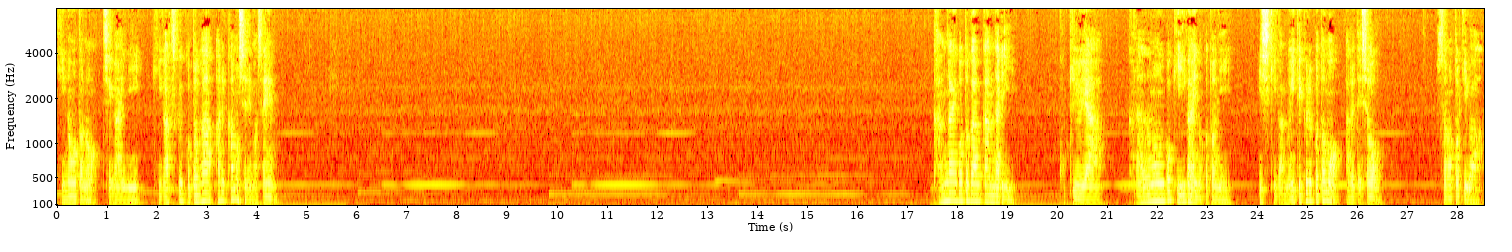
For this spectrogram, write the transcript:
昨日との違いに気がつくことがあるかもしれません。考え事が浮かんだり呼吸や体の動き以外のことに意識が向いてくることもあるでしょう。その時は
